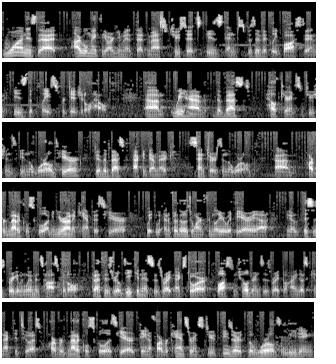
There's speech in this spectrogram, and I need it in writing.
one is that I will make the argument that Massachusetts is, and specifically Boston, is the place for digital health. Um, we have the best healthcare institutions in the world here. We have the best academic centers in the world. Um, Harvard Medical School. I mean, you're on a campus here and for those who aren't familiar with the area, you know, this is Brigham and Women's Hospital. Beth Israel Deaconess is right next door. Boston Children's is right behind us, connected to us. Harvard Medical School is here. Dana-Farber Cancer Institute. These are the world's leading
